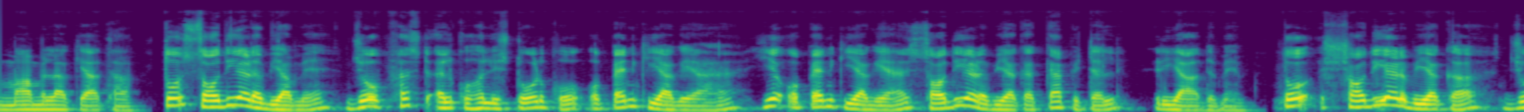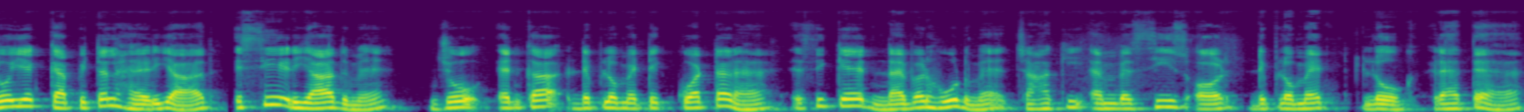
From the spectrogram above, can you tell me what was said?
मामला क्या था। तो सऊदी अरबिया में जो फ़र्स्ट अल्कोहल स्टोर को ओपन किया गया है, ये ओपन किया गया है सऊदी अरबिया का कैपिटल रियाद में। तो सऊदी अरबिया का जो ये कैपिटल है रियाद, इसी रियाद में जो इनका डिप्लोमेटिक क्वार्टर है, इसी के नेबरहुड में जहाँ की एम्बेसीज और डिप्लोमेट लोग रहते हैं,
